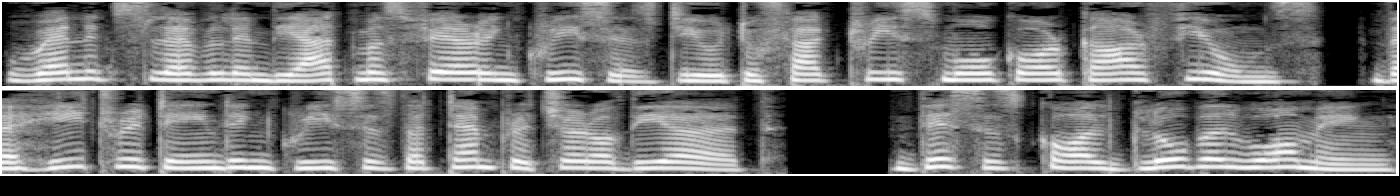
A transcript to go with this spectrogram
when its level in the atmosphere increases due to factory smoke or car fumes, the heat retained increases the temperature of the earth. This is called global warming.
